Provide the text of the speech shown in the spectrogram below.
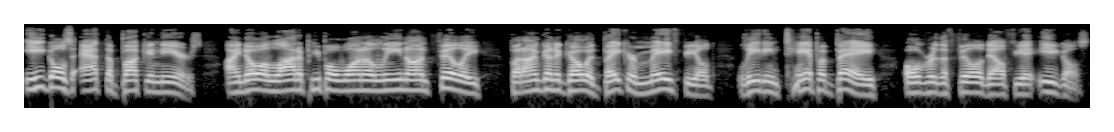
Eagles at the Buccaneers. I know a lot of people want to lean on Philly, but I'm going to go with Baker Mayfield leading Tampa Bay over the Philadelphia Eagles.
